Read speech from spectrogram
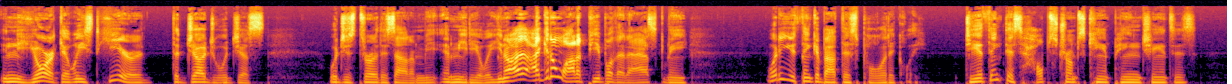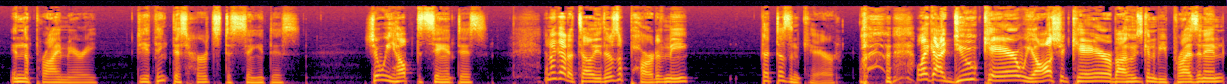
in New York, at least here, the judge would just would just throw this out Im- immediately. You know, I, I get a lot of people that ask me, "What do you think about this politically? Do you think this helps Trump's campaign chances in the primary? Do you think this hurts DeSantis? Should we help DeSantis?" And I got to tell you, there's a part of me that doesn't care. like I do care. We all should care about who's going to be president,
